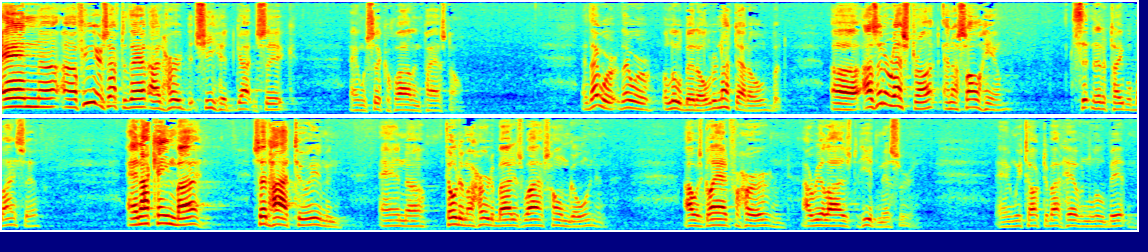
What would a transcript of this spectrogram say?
And uh, a few years after that, I'd heard that she had gotten sick and was sick a while and passed on. And they were they were a little bit older, not that old, but uh, I was in a restaurant and I saw him sitting at a table by himself. And I came by and said hi to him and and uh, told him I heard about his wife's homegoing and I was glad for her and I realized he'd miss her. And and we talked about heaven a little bit. And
